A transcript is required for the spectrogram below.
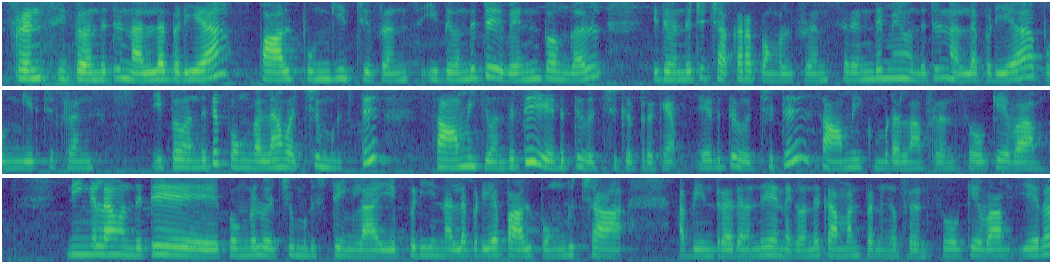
ஃப்ரெண்ட்ஸ் இப்போ வந்துட்டு நல்லபடியாக பால் பொங்கிடுச்சு ஃப்ரெண்ட்ஸ் இது வந்துட்டு வெண்பொங்கல் இது வந்துட்டு சக்கரை பொங்கல் ஃப்ரெண்ட்ஸ் ரெண்டுமே வந்துட்டு நல்லபடியாக பொங்கிடுச்சு ஃப்ரெண்ட்ஸ் இப்போ வந்துட்டு பொங்கல்லாம் வச்சு முடிச்சுட்டு சாமிக்கு வந்துட்டு எடுத்து வச்சுக்கிட்டு இருக்கேன் எடுத்து வச்சுட்டு சாமி கும்பிடலாம் ஃப்ரெண்ட்ஸ் ஓகேவா நீங்களாம் வந்துட்டு பொங்கல் வச்சு முடிச்சிட்டிங்களா? எப்படி நல்லபடியாக பால் பொங்குச்சா? அப்படின்றத வந்து எனக்கு வந்து கமெண்ட் பண்ணுங்கள் ஃப்ரெண்ட்ஸ் ஓகேவா ஏதோ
